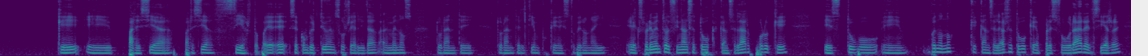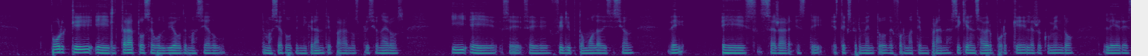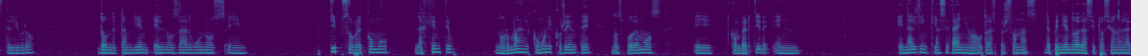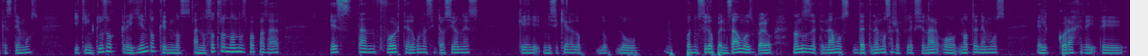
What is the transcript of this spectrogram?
que eh, parecía parecía cierto eh, eh, se convirtió en su realidad al menos durante durante el tiempo que estuvieron ahí. El experimento al final se tuvo que cancelar porque estuvo, eh, bueno, no que cancelar, se tuvo que apresurar el cierre porque el trato se volvió demasiado, demasiado denigrante para los prisioneros y eh, se, se, Philip tomó la decisión de eh, cerrar este, este experimento de forma temprana. Si quieren saber por qué, les recomiendo leer este libro, donde también él nos da algunos eh, tips sobre cómo la gente normal, común y corriente, nos podemos eh, convertir en, en alguien que hace daño a otras personas, dependiendo de la situación en la que estemos, y que incluso creyendo que nos, a nosotros no nos va a pasar, es tan fuerte algunas situaciones que ni siquiera lo, lo, lo, bueno, sí lo pensamos, pero no nos detenamos, detenemos a reflexionar o no tenemos el coraje de,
